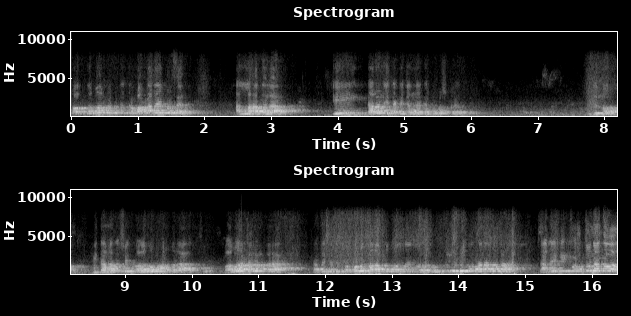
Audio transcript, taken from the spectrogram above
সৎ ব্যবহার করছেন তাদের হক আদায় করছেন। আল্লাহ এই কারণে তাকে জান্নাতে প্রবেশ করে এই জন্য পিতামাতার সহিত ভালো ব্যবহার করা, ভালো আচরণ করা, তাদের সাথে কখনো খারাপ ব্যবহার না করা কথা না বলা, তাদেরকে কষ্ট না দেওয়া।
